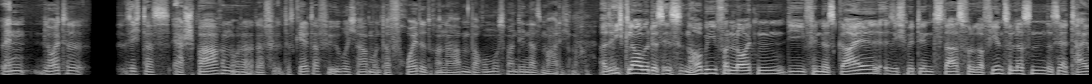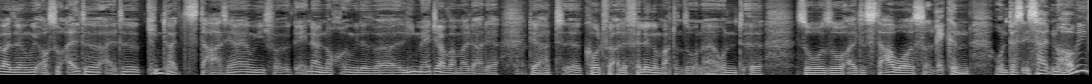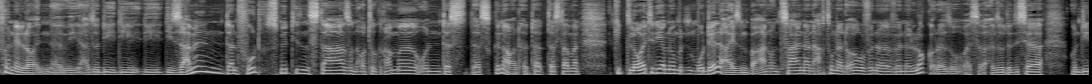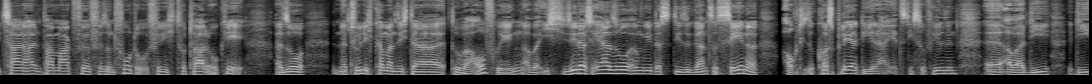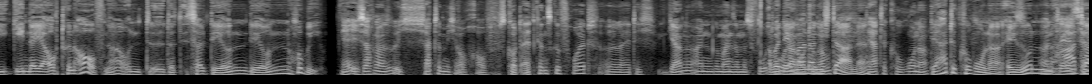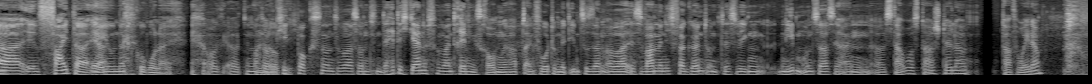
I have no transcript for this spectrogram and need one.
wenn Leute sich das ersparen oder dafür, das Geld dafür übrig haben und da Freude dran haben, warum muss man denen das madig machen? Also ich glaube, das ist ein Hobby von Leuten, die finden es geil, sich mit den Stars fotografieren zu lassen. Das sind ja teilweise irgendwie auch so alte, alte Kindheitsstars, ja. Irgendwie, ich erinnere noch irgendwie, das war Lee Major war mal da, der, der hat äh, Cold für alle Fälle gemacht und so, ne? Und äh, so, so alte Star Wars Recken. Und das ist halt ein Hobby von den Leuten. Irgendwie. Also die, die, die, die sammeln dann Fotos mit diesen Stars und Autogramme und das, das, genau, da, da, das da man, es gibt Leute, die haben nur Modelleisenbahn und zahlen dann 800 Euro für eine, für eine Lok oder so, weißt du? Also das ist ja, und die zahlen halt ein paar Mark für, für so ein Foto, finde ich total okay. Also natürlich kann man sich da drüber aufregen, aber ich sehe das eher so irgendwie, dass diese ganze Szene, auch diese Cosplayer, die da jetzt nicht so viel sind, äh, aber die, die gehen da ja auch drin auf, ne? Und äh, das ist halt deren, deren Hobby. Ja, ich sag mal so, ich hatte mich auch auf Scott Atkins gefreut. Äh, Da hätte ich gerne ein gemeinsames Foto Aber der oder war da nicht da, ne? Der hatte Corona. Der hatte Corona, ey, so ein Und harter äh, Fighter, ey, Ja. und hat Corona, ey. Aber, Der macht auch. Kickboxen und sowas und da hätte ich gerne für meinen Trainingsraum gehabt, ein Foto mit ihm zusammen, aber es war mir nicht vergönnt und deswegen neben uns saß ja ein äh, Star Wars Darsteller, Darth Vader.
